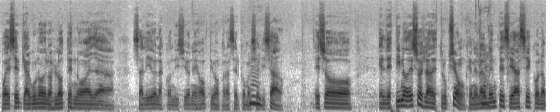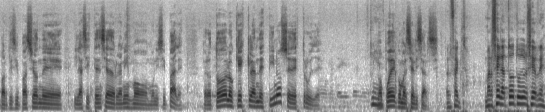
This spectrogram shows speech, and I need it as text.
puede ser que alguno de los lotes no haya salido en las condiciones óptimas para ser comercializado. Mm. Eso, el destino de eso es la destrucción. Generalmente se hace con la participación de, y la asistencia de organismos municipales. Pero todo lo que es clandestino se destruye. No puede comercializarse. Perfecto. Marcela, todo tuyo el cierre.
